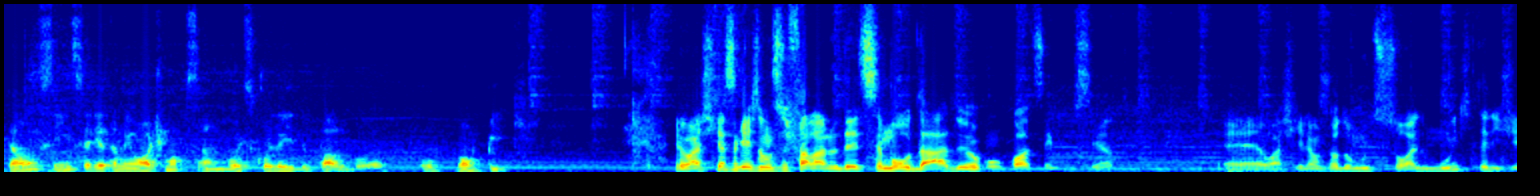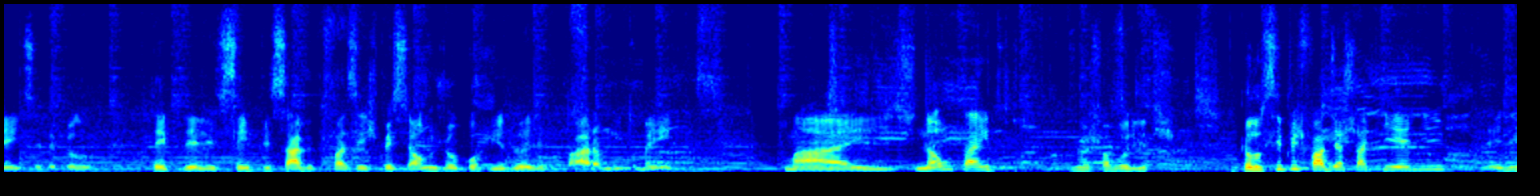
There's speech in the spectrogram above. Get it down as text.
Então, sim, seria também uma ótima opção. Boa escolha aí do Paulo. Boa, bom pique. Eu acho que essa questão que vocês falaram dele ser moldado, eu concordo 100%. É, eu acho que ele é um jogador muito sólido, muito inteligente. Você vê pelo tape dele, ele sempre sabe o que fazer, especial no jogo corrido, ele para muito bem. Mas não está entre os meus favoritos, pelo simples fato de achar que ele ele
